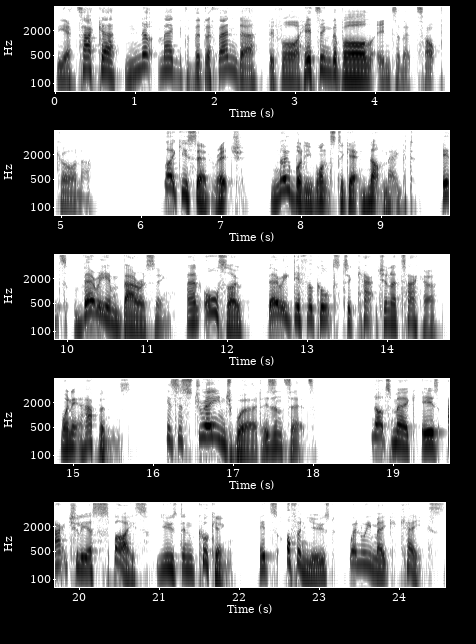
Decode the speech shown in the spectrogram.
the attacker nutmegged the defender before hitting the ball into the top corner. Like you said, Rich, nobody wants to get nutmegged. It's very embarrassing and also very difficult to catch an attacker when it happens. It's a strange word, isn't it? Nutmeg is actually a spice used in cooking. It's often used when we make cakes.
